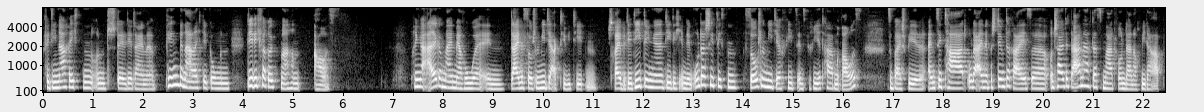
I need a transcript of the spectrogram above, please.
für die Nachrichten und stell dir deine Ping-Benachrichtigungen, die dich verrückt machen, aus. Bringe allgemein mehr Ruhe in deine Social-Media-Aktivitäten. Schreibe dir die Dinge, die dich in den unterschiedlichsten Social-Media-Feeds inspiriert haben, raus zum Beispiel ein Zitat oder eine bestimmte Reise und schalte danach das Smartphone dann auch wieder ab.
